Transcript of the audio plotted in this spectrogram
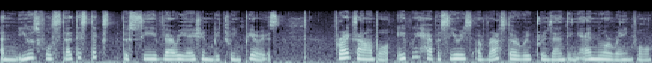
an useful statistics to see variation between periods. For example, if we have a series of raster representing annual rainfall,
